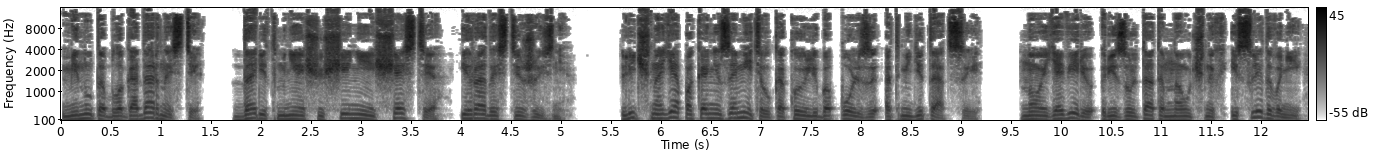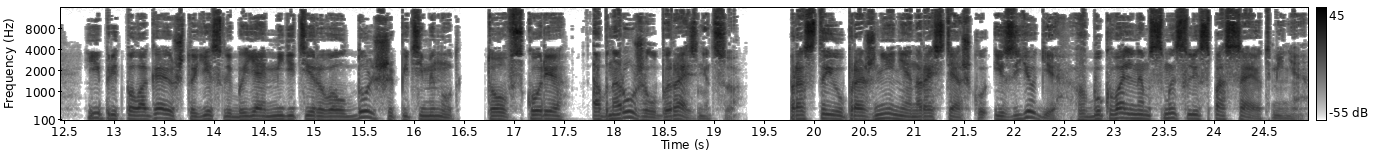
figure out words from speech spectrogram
Минута благодарности дарит мне ощущение счастья и радости жизни. Лично я пока не заметил какой-либо пользы от медитации, но я верю результатам научных исследований и предполагаю, что если бы я медитировал дольше пяти минут, то вскоре обнаружил бы разницу. Простые упражнения на растяжку из йоги в буквальном смысле спасают меня.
